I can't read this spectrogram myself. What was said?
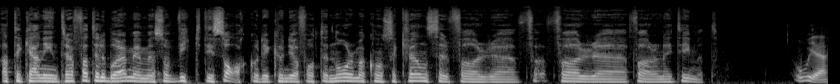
att det kan inträffa till att börja med med en så viktig sak och det kunde ju ha fått enorma konsekvenser för, eh, för, för eh, förarna i teamet. Oh ja,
